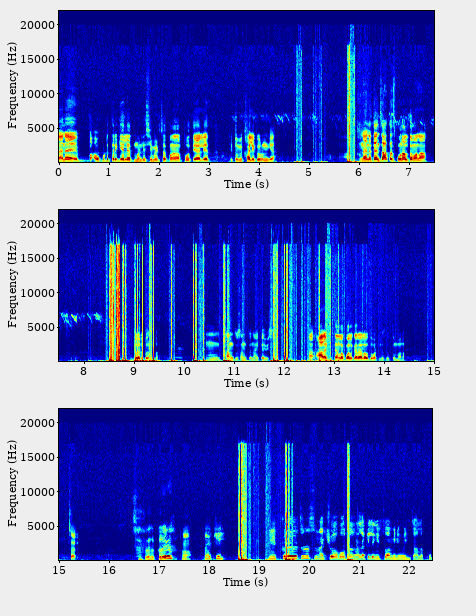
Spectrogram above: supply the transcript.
नाही नाही भाऊ कुठेतरी गेलेत म्हणले सिमेंटचा पोते आलेत. ते तुम्ही खाली करून घ्या. नाही ना त्यांचा आताच फोन आलता मला. बर बर बर. सांगतो सांगतो नाही काय विषय. हा आला की त्यांना कॉल करायला होतो वाटलं तर तुम्हाला. बरं. हा. ऐक की, हे कळलंच नसतं ना शिवभाऊचा झाला की लगेच स्वामीनी वहिनीचा आला फोन.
